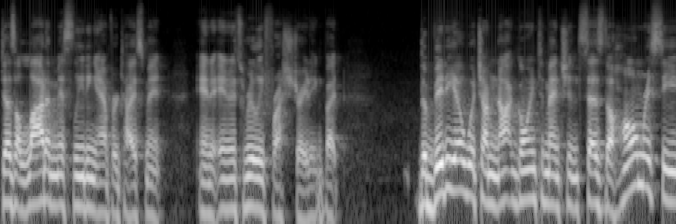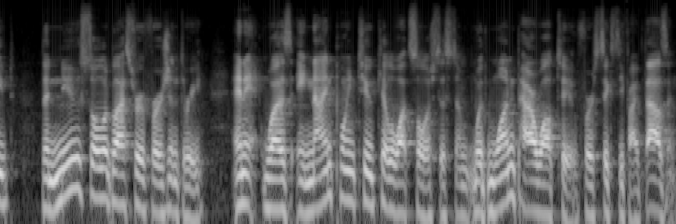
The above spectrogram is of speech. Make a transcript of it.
does a lot of misleading advertisement, and, and it's really frustrating. But the video, which I'm not going to mention, says the home received the new Solar Glass Roof version 3 and it was a 9.2 kilowatt solar system with one Powerwall 2 for 65,000.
